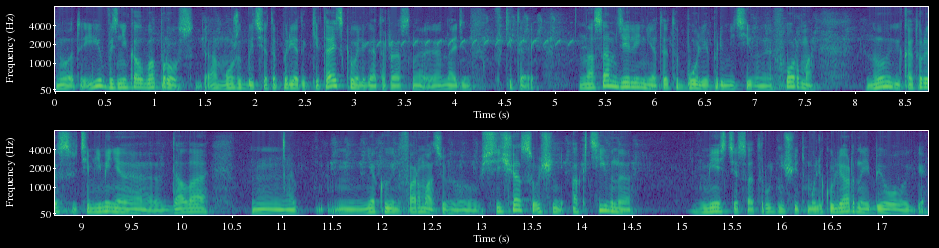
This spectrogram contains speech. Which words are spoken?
Вот, и возникал вопрос, да, может быть, это предок китайского аллигатора, раз найден в Китае. На самом деле нет, это более примитивная форма, ну, которая, тем не менее, дала некую информацию. Сейчас очень активно вместе сотрудничают молекулярные биологи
